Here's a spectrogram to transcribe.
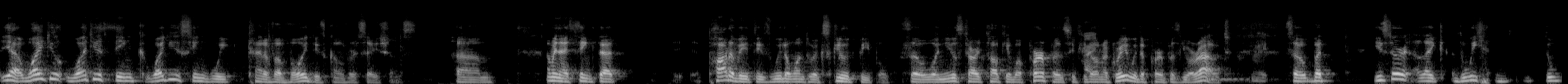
yeah. Why do why do you think why do you think we kind of avoid these conversations? Um, I mean, I think that part of it is we don't want to exclude people. So when you start talking about purpose, if you Right. don't agree with the purpose, you're out. Mm-hmm. Right. So, but is there like, do we, do,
